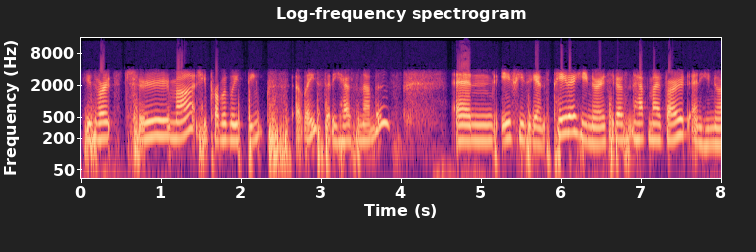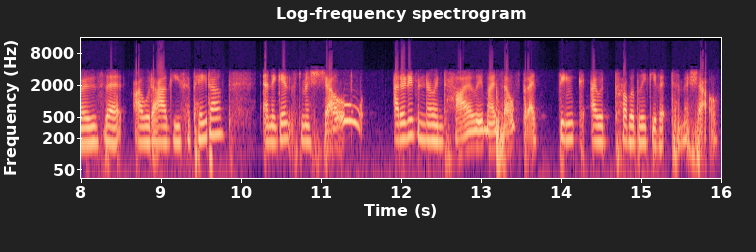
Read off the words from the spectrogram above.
his votes too much. He probably thinks, at least, that he has the numbers. And if he's against Peter, he knows he doesn't have my vote, and he knows that I would argue for Peter. And against Michelle, I don't even know entirely myself, but I think I would probably give it to Michelle.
